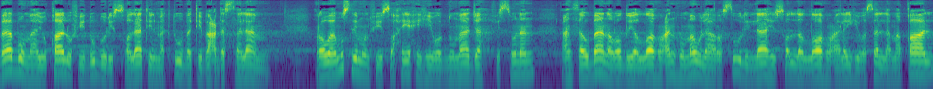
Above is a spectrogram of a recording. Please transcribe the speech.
باب ما يقال في دبر الصلاة المكتوبة بعد السلام. روى مسلم في صحيحه وابن ماجه في السنن عن ثوبان رضي الله عنه مولى رسول الله صلى الله عليه وسلم قال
